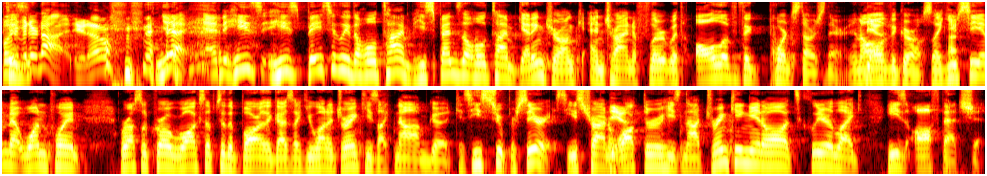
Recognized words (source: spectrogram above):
Believe it or not, you know. yeah, and he's he's basically the whole time he spends the whole time getting drunk and trying to flirt with all of the porn stars there and all Yeah. of the girls. Like you uh, see him at one point, Russell Crowe walks up to the bar. The guy's like, "You want a drink?" He's like, "Nah, I'm good," because he's super serious. He's trying to Yeah. walk through. He's not drinking at all. It's clear like he's off that shit.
